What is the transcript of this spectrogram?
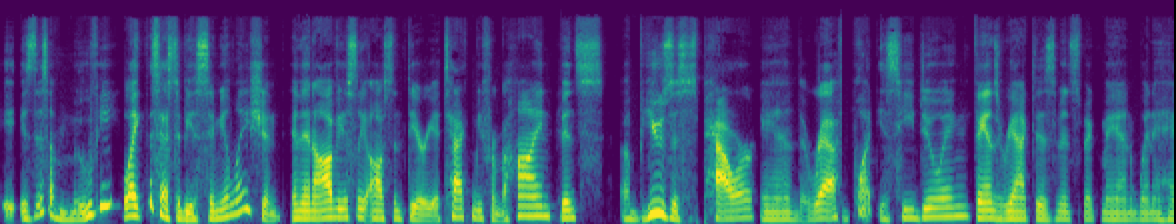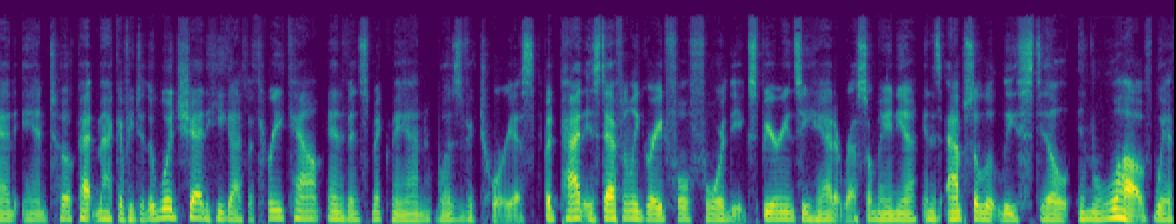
Is this a movie? Like, this has to be a simulation. And then obviously, Austin Theory attacked me from behind. Vince abuses his power and the ref. What is he doing? Fans reacted as vince mcmahon went ahead and took pat mcafee to the woodshed. He got the three count and vince mcmahon was victorious. But pat is definitely grateful for the experience he had at wrestlemania and is absolutely still in love with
